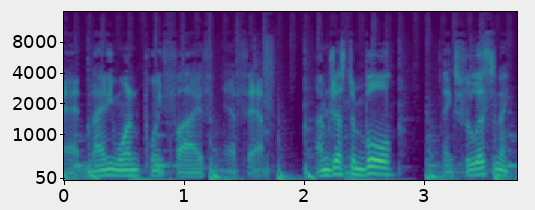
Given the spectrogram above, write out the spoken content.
at 91.5 FM. I'm Justin Bull. Thanks for listening.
